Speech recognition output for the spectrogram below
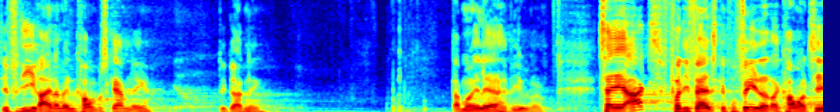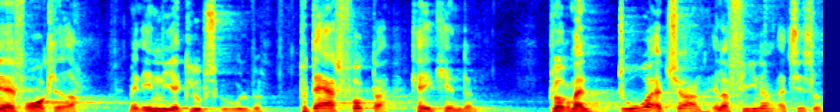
Det er fordi, I regner med, at den kommer på skærmen, ikke? Det gør den ikke. Der må jeg lære at have Bibelen med. Tag i agt for de falske profeter, der kommer til jer i forklæder, men inden I er glupske ulve. På deres frugter kan I kende dem. Plukker man druer af tjørn eller finer af tissel?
